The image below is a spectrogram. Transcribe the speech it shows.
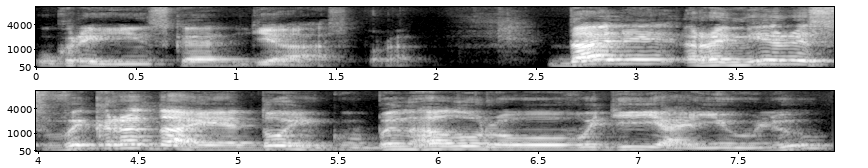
українська діаспора. Далі Рамірес викрадає доньку бенгалурового водія Юлю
